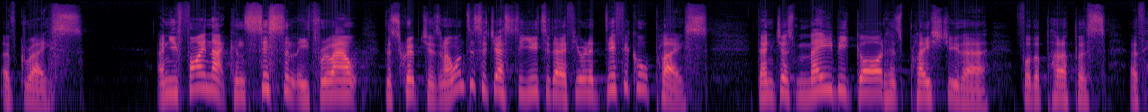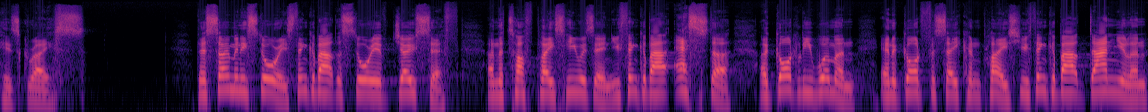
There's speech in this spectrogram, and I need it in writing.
of grace. And you find that consistently throughout the scriptures. And I want to suggest to you today if you're in a difficult place, then just maybe God has placed you there for the purpose of his grace. There's so many stories. Think about the story of Joseph and the tough place he was in. You think about Esther, a godly woman in a God forsaken place. You think about Daniel and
